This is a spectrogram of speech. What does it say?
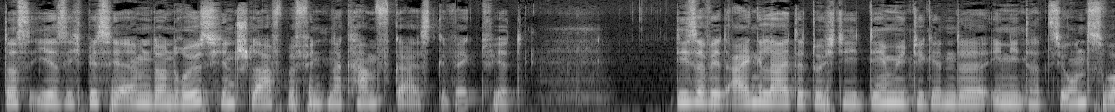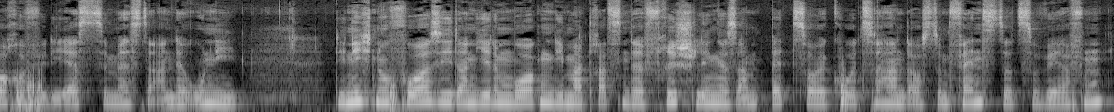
dass ihr sich bisher im Dornröschenschlaf befindender Kampfgeist geweckt wird. Dieser wird eingeleitet durch die demütigende Initiationswoche für die Erstsemester an der Uni, die nicht nur vorsieht, an jedem Morgen die Matratzen der Frischlinge samt Bettzeug kurzerhand aus dem Fenster zu werfen,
